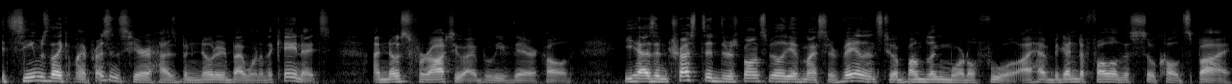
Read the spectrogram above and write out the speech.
It seems like my presence here has been noted by one of the Canaanites, a Nosferatu, I believe they are called. He has entrusted the responsibility of my surveillance to a bumbling mortal fool. I have begun to follow this so called spy,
